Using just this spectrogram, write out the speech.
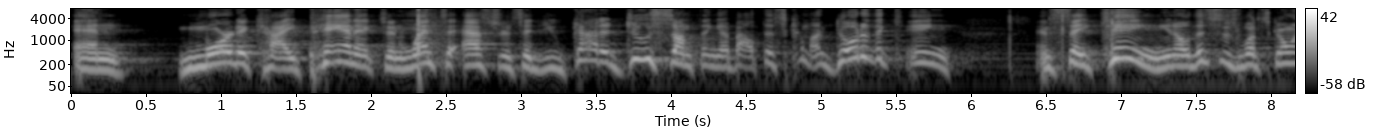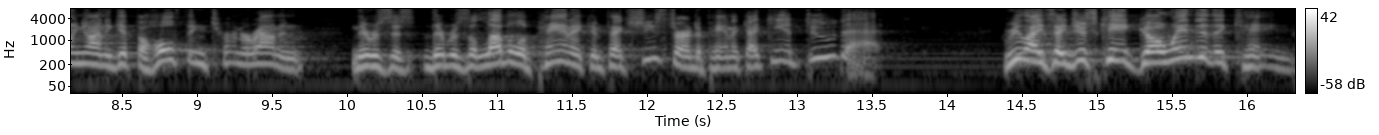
And Mordecai panicked and went to Esther and said, You've got to do something about this. Come on, go to the king and say, King, you know, this is what's going on, and get the whole thing turned around. And there was, this, there was a level of panic. In fact, she started to panic. I can't do that. Realize I just can't go into the king.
